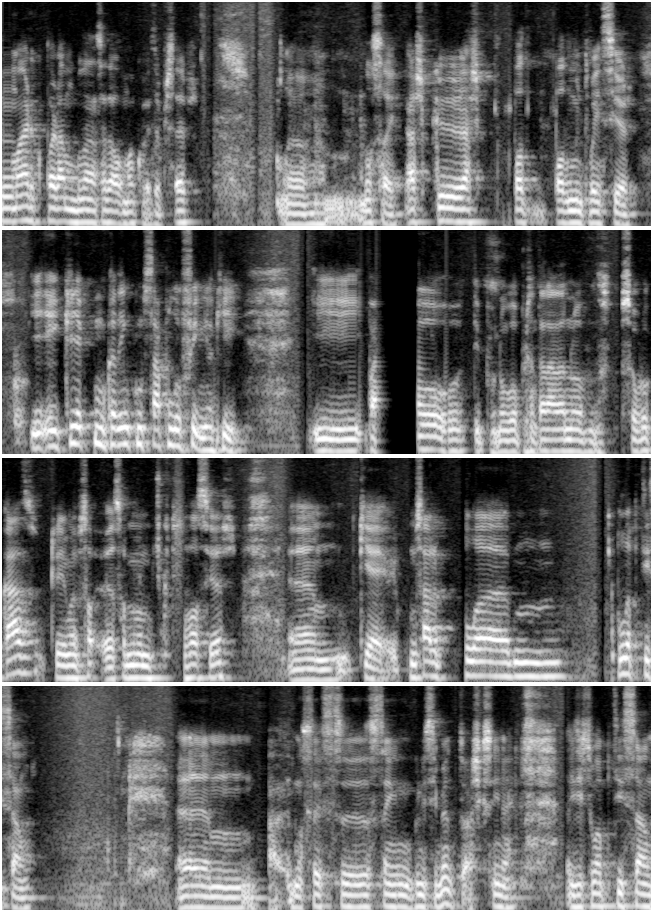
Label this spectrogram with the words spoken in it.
um marco para a mudança de alguma coisa, percebes? Ah, não sei, acho que, acho que pode, pode muito bem ser. E, e queria um bocadinho começar pelo fim aqui. E pá, eu, tipo, não vou apresentar nada novo sobre o caso, queria só, eu só mesmo discutir com vocês, hum, que é começar pela, pela petição. Pá, não sei se, se têm conhecimento, acho que sim, né? Existe uma petição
